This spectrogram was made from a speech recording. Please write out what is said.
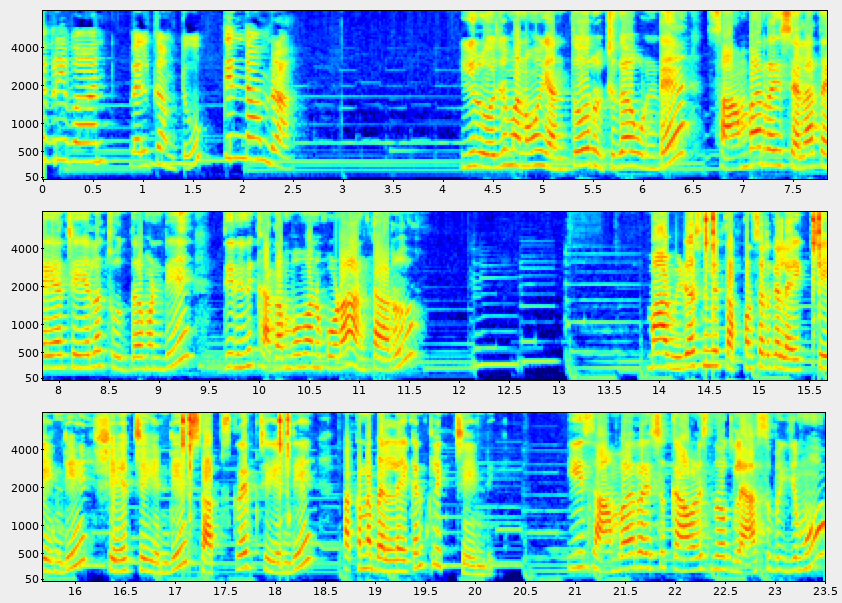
ఎవ్రీవన్ వెల్కమ్ టు తిందాం రా ఈరోజు మనం ఎంతో రుచిగా ఉండే సాంబార్ రైస్ ఎలా తయారు చేయాలో చూద్దామండి. దీనిని కదంబం అని కూడా అంటారు. మా వీడియోస్ని మీరు తప్పనిసరిగా లైక్ చేయండి షేర్ చేయండి సబ్స్క్రైబ్ చేయండి పక్కన బెల్ ఐకన్ క్లిక్ చేయండి. ఈ సాంబార్ రైస్ కావలసిన ఒక గ్లాసు బియ్యము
